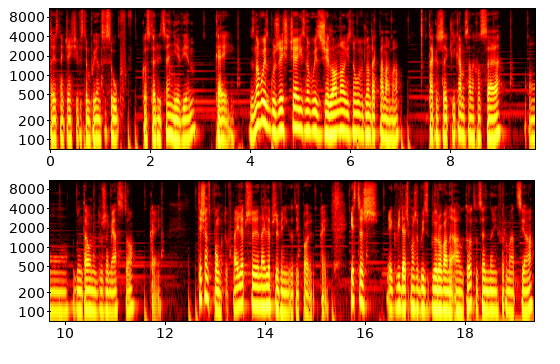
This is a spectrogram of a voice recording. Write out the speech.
to jest najczęściej występujący słup w Kostaryce, nie wiem. Okej. Znowu jest górzyście i znowu jest zielono i znowu wygląda jak Panama. Także klikam San Jose. O, wyglądało na duże miasto. Okej. 1000 punktów. Najlepszy, najlepszy wynik do tej pory. Okej. Jest też, jak widać, może być zblurowane auto. To cenna informacja.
